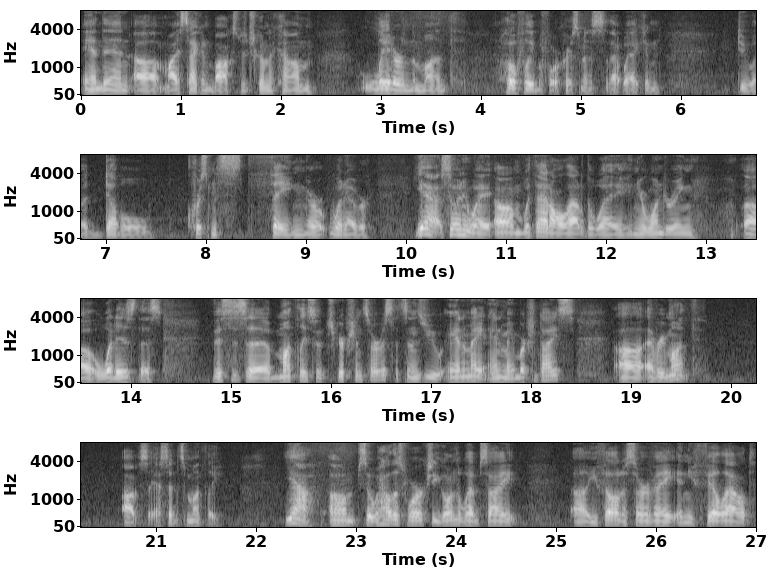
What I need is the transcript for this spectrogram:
and then uh, my second box, which is going to come later in the month, hopefully before Christmas, so that way I can do a double Christmas thing or whatever. Yeah, so anyway, um, with that all out of the way, and you're wondering, uh, what is this? This is a monthly subscription service that sends you anime and anime merchandise uh, every month. Obviously, I said it's monthly. Yeah, um, so how this works, you go on the website, uh, you fill out a survey, and you fill out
